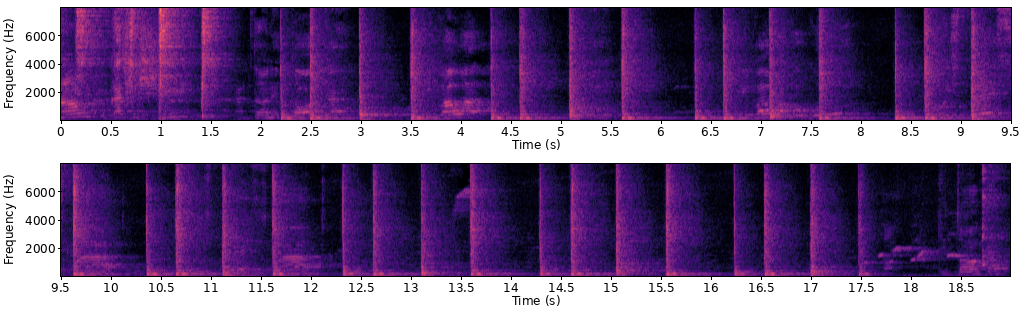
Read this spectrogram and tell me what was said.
Não o cachuchi, então ele toca igual a igual a gogô. Dois, três, quatro. Dois, três, quatro. Que toca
